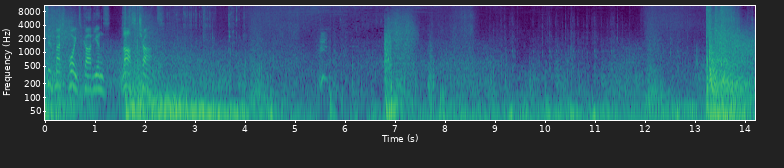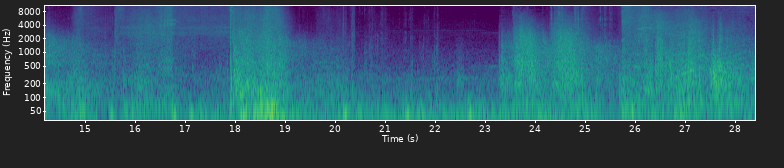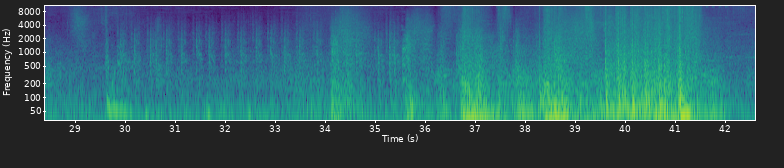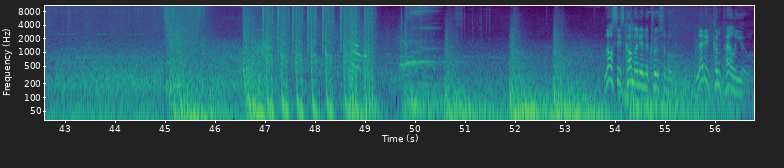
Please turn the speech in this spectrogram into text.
This is match point, Guardians. Last chance. Loss is common in the Crucible. Let it compel you.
